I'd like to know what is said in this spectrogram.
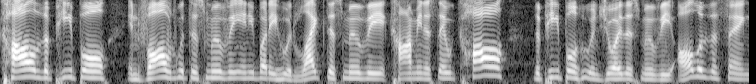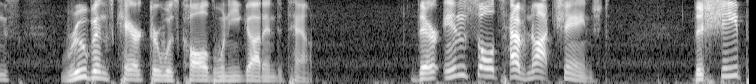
call the people involved with this movie, anybody who would like this movie, communists. They would call the people who enjoy this movie all of the things Ruben's character was called when he got into town. Their insults have not changed. The sheep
